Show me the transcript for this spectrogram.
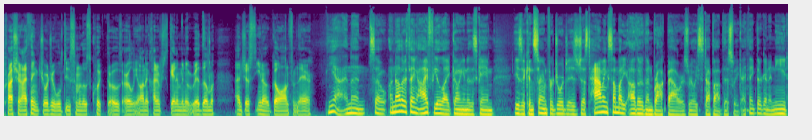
pressure. And I think Georgia will do some of those quick throws early on and kind of just get him in a rhythm and just you know go on from there. Yeah, and then so another thing I feel like going into this game is a concern for Georgia is just having somebody other than Brock Bowers really step up this week. I think they're going to need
